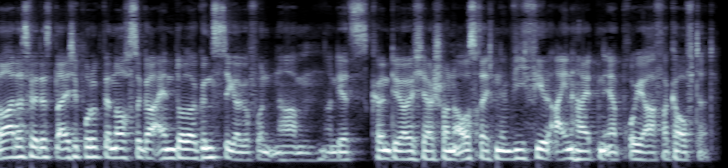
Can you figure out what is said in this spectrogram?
war, dass wir das gleiche Produkt dann noch sogar einen Dollar günstiger gefunden haben. Und jetzt könnt ihr euch ja schon ausrechnen, wie viel Einheiten er pro Jahr verkauft hat.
